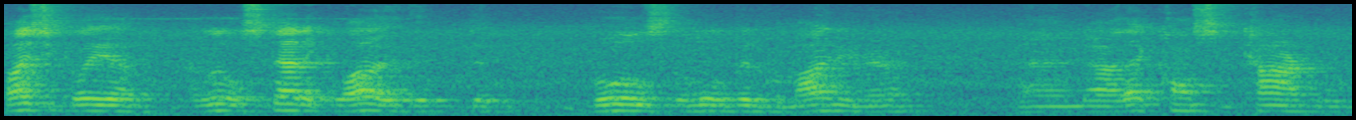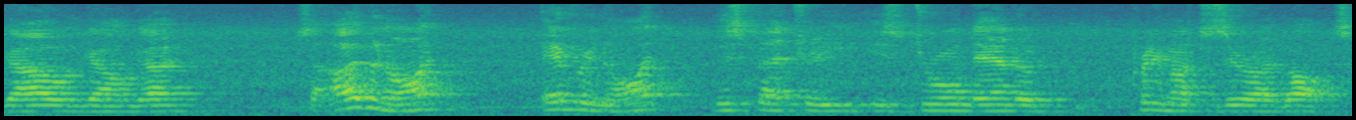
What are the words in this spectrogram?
basically a, a little static load that, that boils a little bit of ammonia in it, and uh, that constant current will go and go and go. So overnight, every night, this battery is drawn down to pretty much zero volts.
